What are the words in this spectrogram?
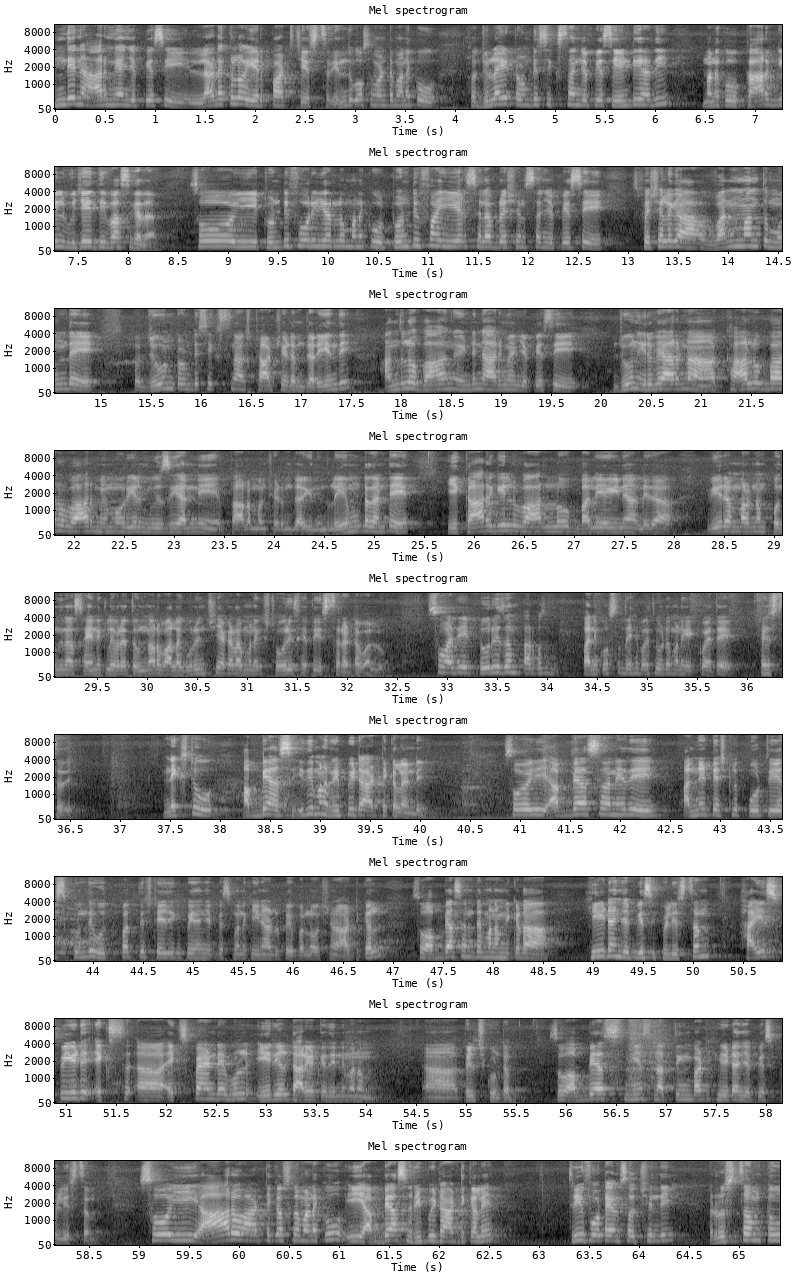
ఇండియన్ ఆర్మీ అని చెప్పేసి లడఖ్లో ఏర్పాటు చేస్తుంది. ఎందుకోసం అంటే మనకు సో జూలై ట్వంటీ సిక్స్త్ అని చెప్పేసి ఏంటి అది? మనకు కార్గిల్ విజయ్ దివాస్ కదా. సో ఈ ట్వంటీ ఫోర్ ఇయర్లో మనకు ట్వంటీ ఫైవ్ ఇయర్స్ సెలబ్రేషన్స్ అని చెప్పేసి స్పెషల్గా వన్ మంత్ ముందే జూన్ ట్వంటీ సిక్స్త్న స్టార్ట్ చేయడం జరిగింది. అందులో భాగంగా ఇండియన్ ఆర్మీ అని చెప్పేసి జూన్ ఇరవై ఆరున కాలుబార్ వార్ మెమోరియల్ మ్యూజియాన్ని ప్రారంభం చేయడం జరిగింది. ఇందులో ఏముంటుందంటే ఈ కార్గిల్ వార్లో బలి అయిన లేదా వీరమరణం పొందిన సైనికులు ఎవరైతే ఉన్నారో వాళ్ళ గురించి అక్కడ మనకి స్టోరీస్ అయితే ఇస్తారట వాళ్ళు. సో అది టూరిజం పర్పస్ పనికొస్తే దేశభక్తి కూడా మనకి ఎక్కువైతే పెంచుతుంది. నెక్స్ట్ అభ్యాస్ ఇది మన రిపీట్ ఆర్టికల్ అండి. సో ఈ అభ్యాస్ అనేది అన్ని టెస్టులు పూర్తి చేసుకుంది ఉత్పత్తి స్టేజ్కి పోయిందని చెప్పేసి మనకి ఈనాడు పేపర్లో వచ్చిన ఆర్టికల్. సో అభ్యాస్ అంటే మనం ఇక్కడ హీట్ అని చెప్పేసి పిలుస్తాం. High speed ex expendable aerial target దీన్ని మనం పిలుచుకుంటాం. So Abhyas means nothing but heat అని చెప్పేసి పిలుస్తాం. సో ఈ ఆరు ఆర్టికల్స్లో మనకు ఈ అభ్యాస్ రిపీట్ ఆర్టికలే త్రీ ఫోర్ టైమ్స్ వచ్చింది. రుస్తం టు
